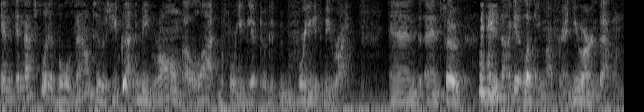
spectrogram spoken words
And and that's what it boils down to is you got to be wrong a lot before you get to before you get to be right. And and so mm-hmm. you did not get lucky, my friend. You earned that one.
